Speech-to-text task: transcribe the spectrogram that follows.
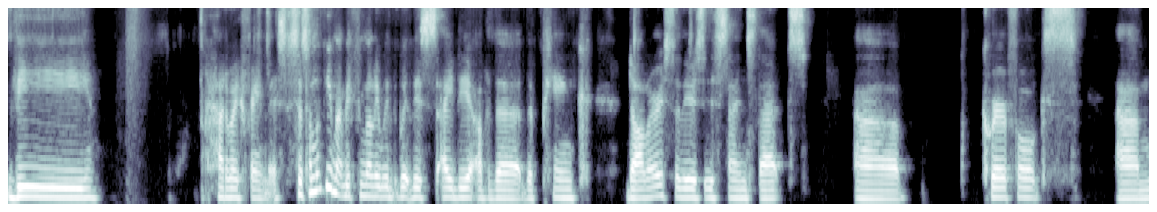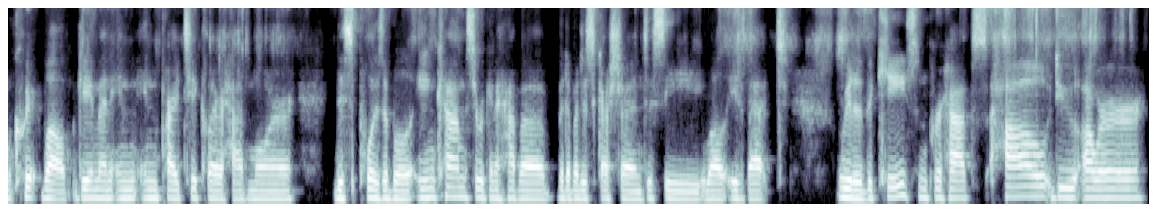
the. How do I frame this? So some of you might be familiar with, with this idea of the the pink dollar. So there's this sense that uh, queer folks, um, well, gay men in, in particular, have more disposable income. So we're going to have a bit of a discussion to see, well, is that really the case? And perhaps how do our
